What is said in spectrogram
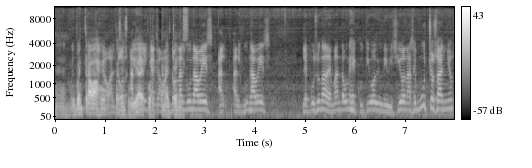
eh, muy buen trabajo pues, Gabaldón, en su vida Angélica deportiva con el Gabaldón alguna vez, al- alguna vez le puso una demanda a un ejecutivo de Univisión hace muchos años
